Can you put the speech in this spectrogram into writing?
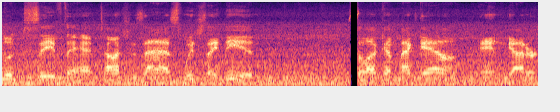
looked to see if they had Tasha's ice, which they did. So I come back out and got her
